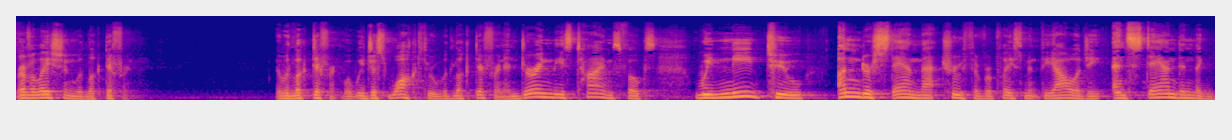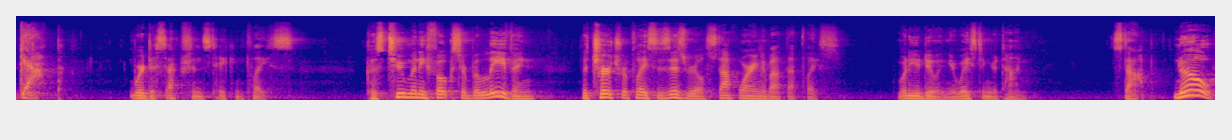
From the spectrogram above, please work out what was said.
Revelation would look different. It would look different. What we just walked through would look different. And during these times, folks, we need to understand that truth of replacement theology and stand in the gap where deception's taking place. because too many folks are believing the church replaces Israel. Stop worrying about that place. What are you doing? You're wasting your time. Stop. No,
